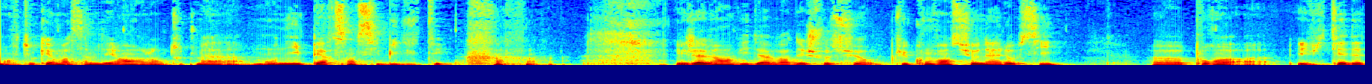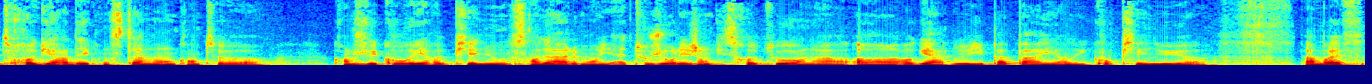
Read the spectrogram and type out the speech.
en tout cas moi ça me dérange en toute ma mon hypersensibilité. et j'avais envie d'avoir des chaussures plus conventionnelles aussi, euh, pour éviter d'être regardé constamment quand je vais courir pieds nus ou sandales. Bon, il y a toujours les gens qui se retournent. oh regarde lui papa, il court pieds nus. Enfin bref,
